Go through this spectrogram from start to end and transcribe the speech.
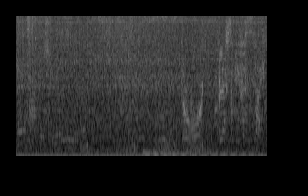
Care package being delivered. The reward Bless me with sight.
